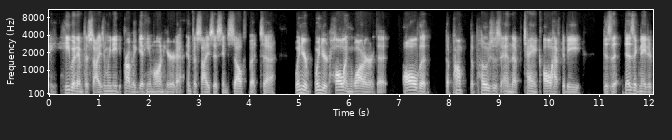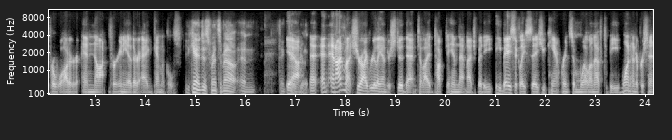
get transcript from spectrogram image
he would emphasize, and we need to probably get him on here to emphasize this himself. But uh, when you're when you're hauling water, that all the the pump, the hoses, and the tank all have to be des- designated for water and not for any other ag chemicals. You can't just rinse them out and think. Yeah, and and I'm not sure I really understood that until I talked to him that much. But he he basically says you can't rinse them well enough to be 100%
